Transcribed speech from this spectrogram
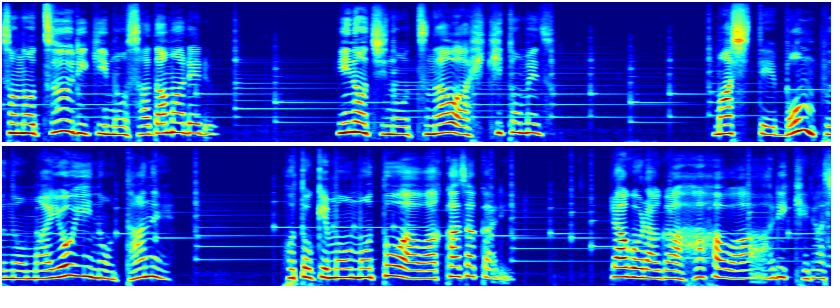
その通力も定まれる。命の綱は引き止めず。まして凡夫の迷いの種。仏も元は若盛り。ラゴラが母はありけらし。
